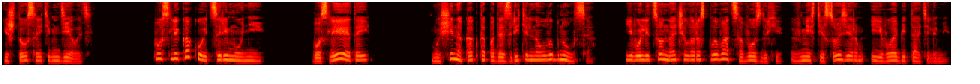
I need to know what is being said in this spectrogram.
и что с этим делать. После какой церемонии? После этой. Мужчина как-то подозрительно улыбнулся. Его лицо начало расплываться в воздухе вместе с озером и его обитателями.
